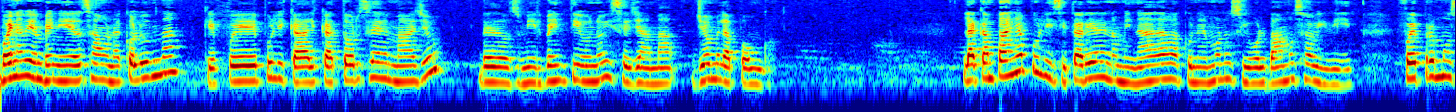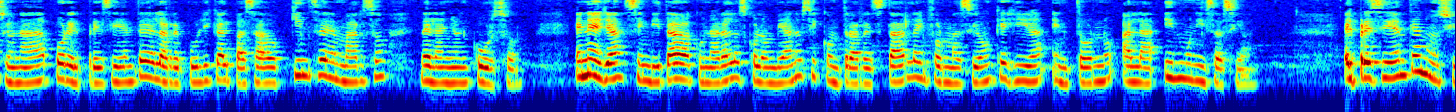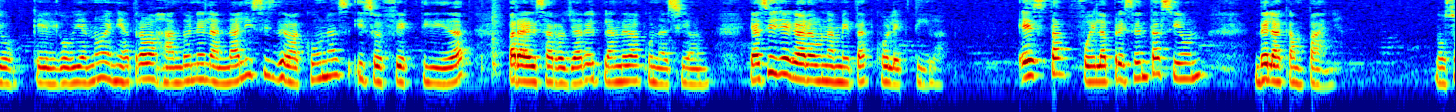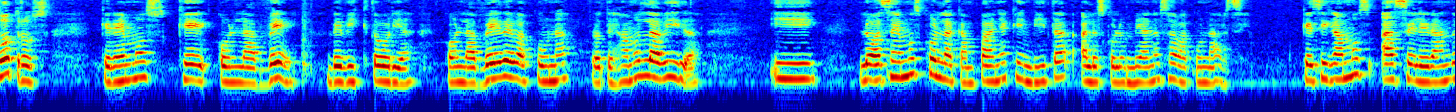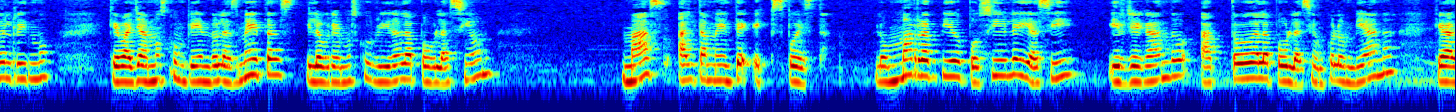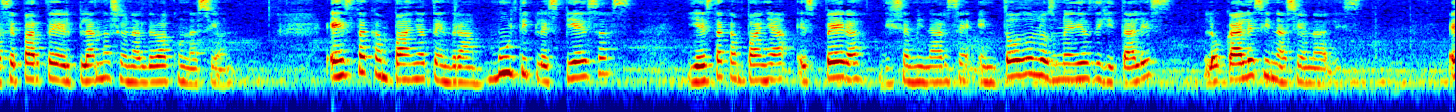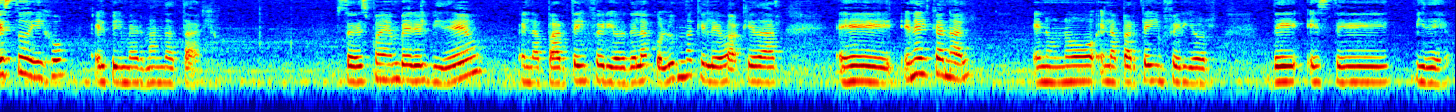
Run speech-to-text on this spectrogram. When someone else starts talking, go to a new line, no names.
Bueno, bienvenidos a una columna que fue publicada el 14 de mayo de 2021 y se llama Yo me la pongo. La campaña publicitaria denominada Vacunémonos y volvamos a vivir fue promocionada por el presidente de la República el pasado 15 de marzo del año en curso. En ella se invita a vacunar a los colombianos y contrarrestar la información que gira en torno a la inmunización. El presidente anunció que el gobierno venía trabajando en el análisis de vacunas y su efectividad para desarrollar el plan de vacunación y así llegar a una meta colectiva. Esta fue la presentación de la campaña. Nosotros queremos que con la V de victoria, con la V de vacuna, protejamos la vida y lo hacemos con la campaña que invita a los colombianos a vacunarse que sigamos acelerando el ritmo, que vayamos cumpliendo las metas y logremos cubrir a la población más altamente expuesta lo más rápido posible y así ir llegando a toda la población colombiana que hace parte del Plan Nacional de Vacunación. Esta campaña tendrá múltiples piezas y esta campaña espera diseminarse en todos los medios digitales locales y nacionales. Esto dijo el primer mandatario. Ustedes pueden ver el video en la parte inferior de la columna que le va a quedar eh, en el canal, en, uno, en la parte inferior de este video.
